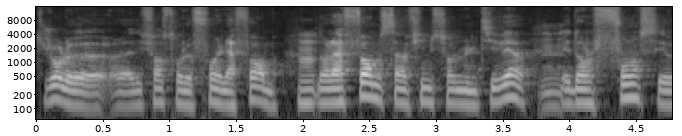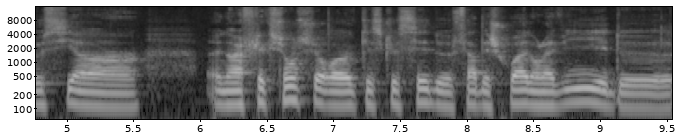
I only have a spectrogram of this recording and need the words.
toujours le, la différence entre le fond et la forme. Mm. Dans la forme, c'est un film sur le multivers, Mm. mais dans le fond, c'est aussi un, une réflexion sur euh, qu'est-ce que c'est de faire des choix dans la vie et de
